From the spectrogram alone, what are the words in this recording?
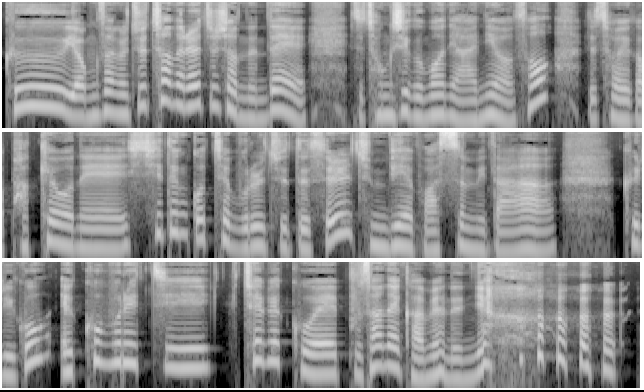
그 영상을 추천을 해주셨는데, 이제 정식 음원이 아니어서, 이제 저희가 박혜원의 시든 꽃에 물을 주듯을 준비해 봤습니다. 그리고 에코브릿지 최백호의 부산에 가면은요.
